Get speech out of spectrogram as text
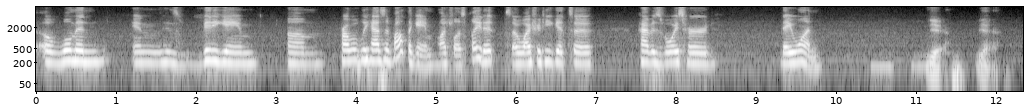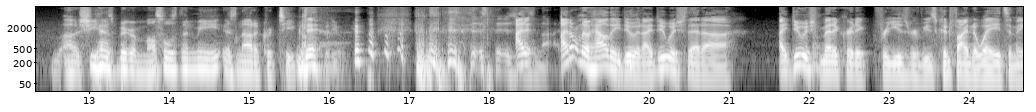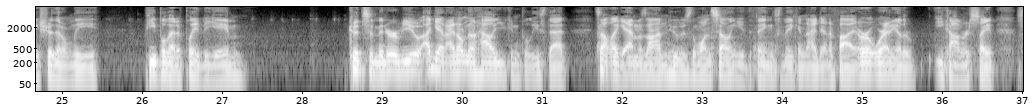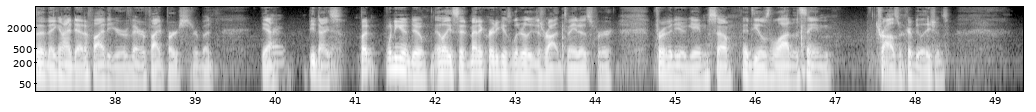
a woman in his video game um, probably hasn't bought the game, much less played it. So why should he get to have his voice heard day one? Yeah, yeah. Uh, she has bigger muscles than me is not a critique of the video. I- not. I don't know how they do it. I do wish that uh I do wish Metacritic for user reviews could find a way to make sure that only people that have played the game could submit a review. Again, I don't know how you can police that. It's not like Amazon who is the one selling you the things so they can identify or or any other e-commerce site so that they can identify that you're a verified purchaser, but yeah, Right. be nice. But what are you gonna do? Like I said, Metacritic is literally just Rotten Tomatoes for for video games, so it deals a lot of the same trials and tribulations.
